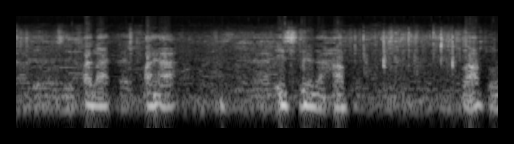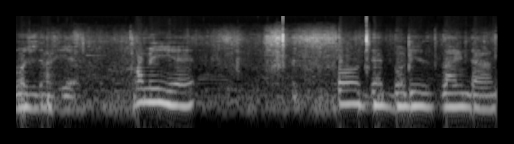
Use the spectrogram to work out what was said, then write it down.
that there was a fire, a fire uh, incident that happened. So I have to rush down here. Coming here, four dead bodies lying down,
